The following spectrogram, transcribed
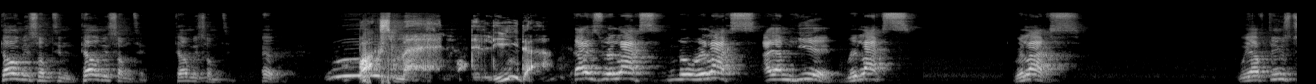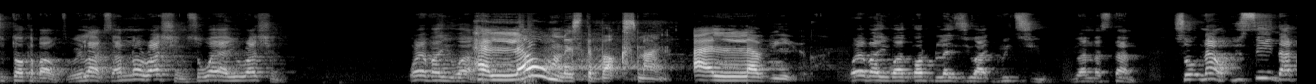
Tell me something. Tell me something. Tell me something. Boxman, the leader. Guys, relax. You know, relax. I am here. Relax. Relax. We have things to talk about. Relax. I'm not rushing. So why are you rushing? Wherever you are. Hello, Mr. Boxman. I love you. Wherever you are, God bless you. I greet you. You understand? So now you see that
